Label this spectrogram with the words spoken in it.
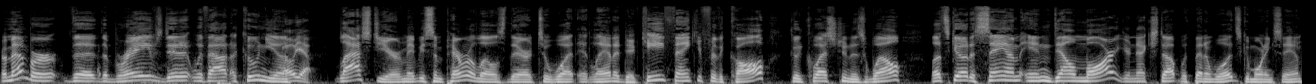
Remember, the, the Braves did it without Acuna Oh, yeah. last year. Maybe some parallels there to what Atlanta did. Keith, thank you for the call. Good question as well. Let's go to Sam in Del Mar. You're next up with Ben and Woods. Good morning, Sam.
